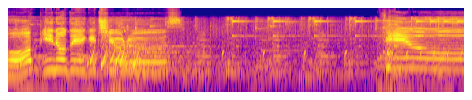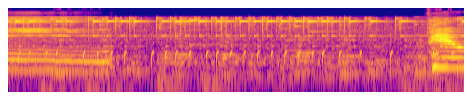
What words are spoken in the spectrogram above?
Hop yeni odaya geçiyoruz. Fiu. Fiu.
